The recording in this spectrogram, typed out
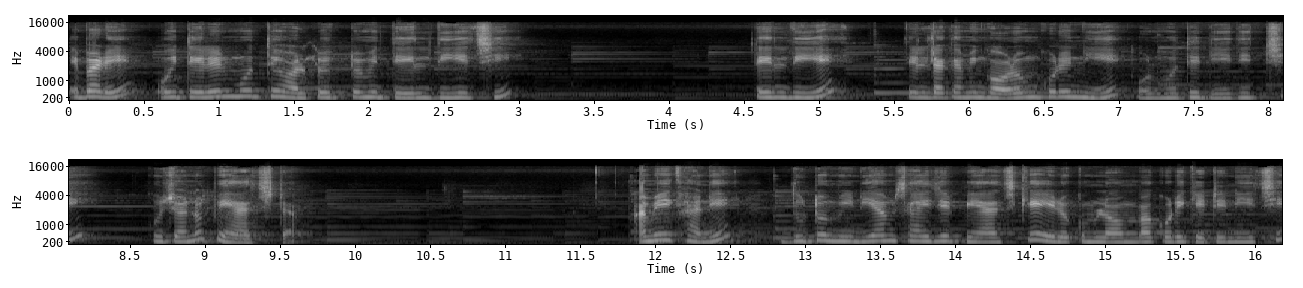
এবারে ওই তেলের মধ্যে অল্প একটু আমি তেল দিয়েছি। তেল দিয়ে তেলটাকে আমি গরম করে নিয়ে ওর মধ্যে দিয়ে দিচ্ছি কুচানো পেঁয়াজটা। আমি এখানে দুটো মিডিয়াম সাইজের পেঁয়াজকে এরকম লম্বা করে কেটে নিয়েছি।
